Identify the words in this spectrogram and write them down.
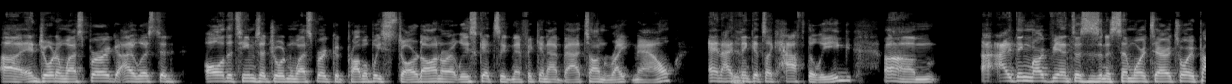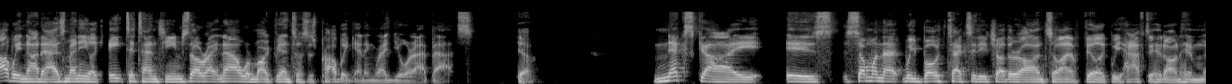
uh, and Jordan Westburg. I listed all the teams that Jordan Westburg could probably start on, or at least get significant at bats on right now. And I yeah. think it's like half the league. Um, I think Mark Vientos is in a similar territory. Probably not as many, like eight to ten teams though, right now, where Mark Vientos is probably getting regular at bats. Yeah. Next guy is someone that we both texted each other on. So I feel like we have to hit on him,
